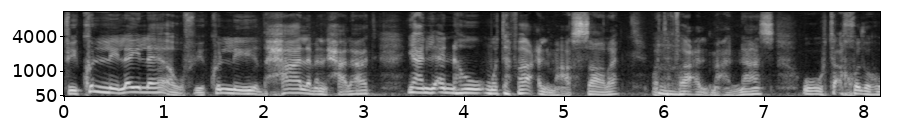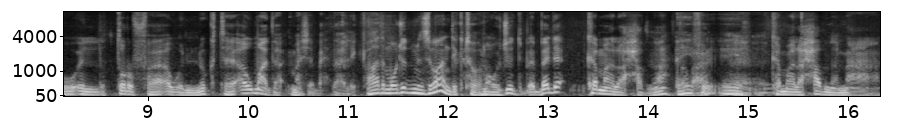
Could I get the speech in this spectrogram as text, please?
في كل ليلة أو في كل حالة من الحالات يعني لأنه متفاعل مع الصالة متفاعل مع الناس وتأخذه الطرفة أو النكتة أو ماذا ما شابه ذلك. هذا موجود من زمان دكتور. موجود بدأ كما لاحظنا إيه، طبعا إيه. آه، كما لاحظنا مع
